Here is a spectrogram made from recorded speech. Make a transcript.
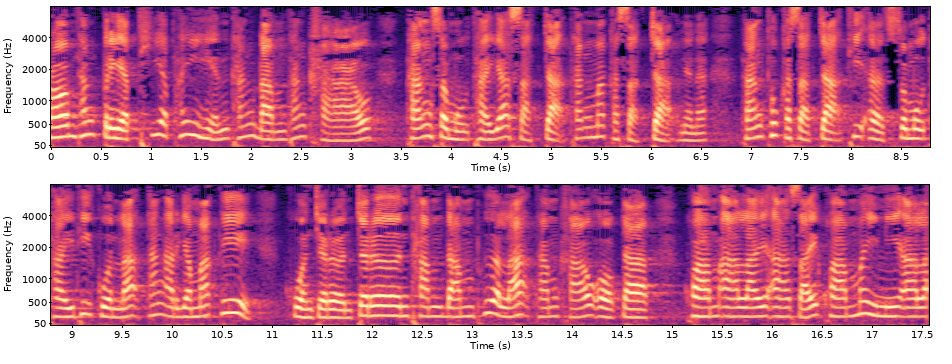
พร้อมทั้งเปรียบเทียบให้เห็นทั้งดำทั้งขาว ทั้งสมุทัยสัจจะทั้งมรรคสัจจะเนี่ยนะทั้งทุกขสัจจะที่เออสมุทัยที่ควรละ ทั้งอริยมรรคที่ควรเจริญเจริญทำดำเพื่อละทำขาวออกจากความอาลัยอาศัยความไม่มีอะไร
